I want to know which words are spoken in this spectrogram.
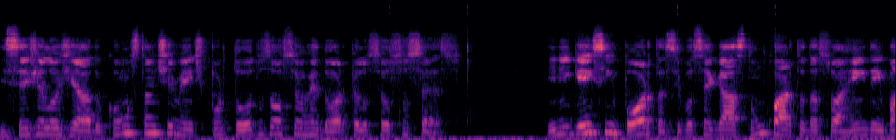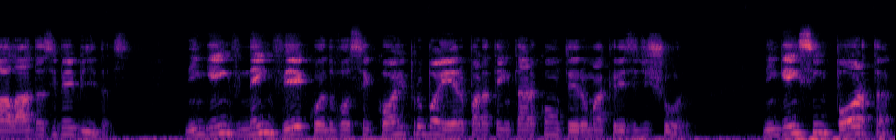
e seja elogiado constantemente por todos ao seu redor pelo seu sucesso. E ninguém se importa se você gasta um quarto da sua renda em baladas e bebidas. Ninguém nem vê quando você corre para o banheiro para tentar conter uma crise de choro. Ninguém se importa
